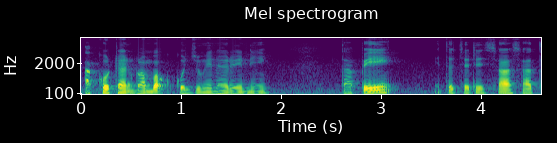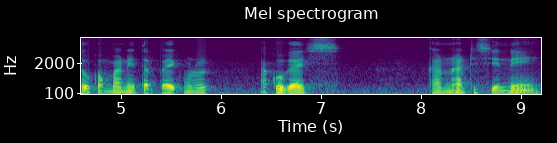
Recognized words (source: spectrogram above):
aku dan kelompokku kunjungin hari ini. Tapi itu jadi salah satu kompani terbaik menurut aku guys. Karena di sini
